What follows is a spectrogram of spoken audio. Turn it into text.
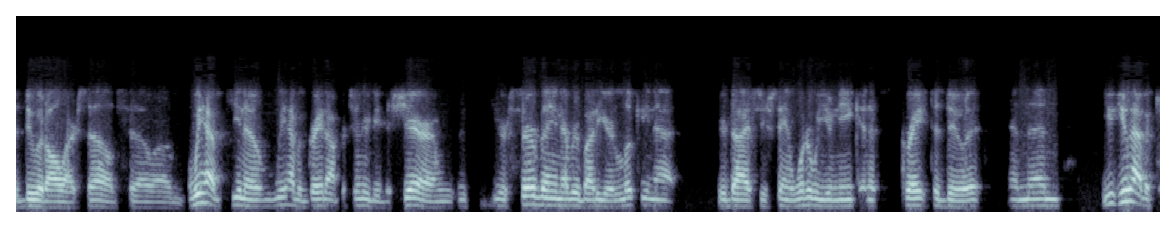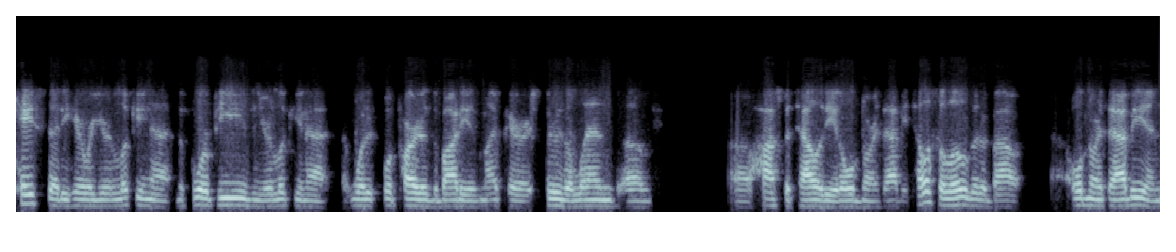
to do it all ourselves. So um, we have, you know, we have a great opportunity to share. And you're surveying everybody. You're looking at your diocese. You're saying, what are we unique? And it's great to do it. And then you, you have a case study here where you're looking at the four P's and you're looking at what what part of the body is my parish through the lens of uh, hospitality at Old North Abbey. Tell us a little bit about Old North Abbey and,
